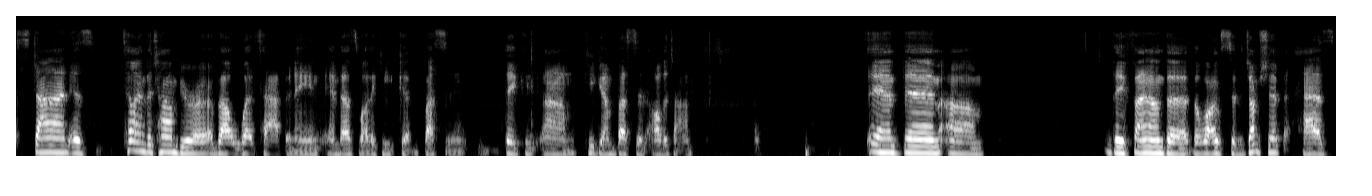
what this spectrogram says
Stein is telling the Time Bureau about what's happening, and that's why they keep get busted. They keep, um, keep getting busted all the time. And then um, they found the the logs to the jump ship has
